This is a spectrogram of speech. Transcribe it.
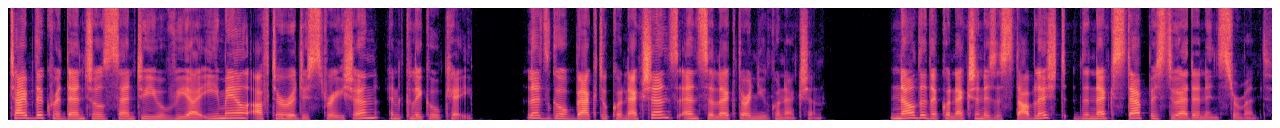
Type the credentials sent to you via email after registration and click OK. Let's go back to Connections and select our new connection. Now that the connection is established, the next step is to add an instrument.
